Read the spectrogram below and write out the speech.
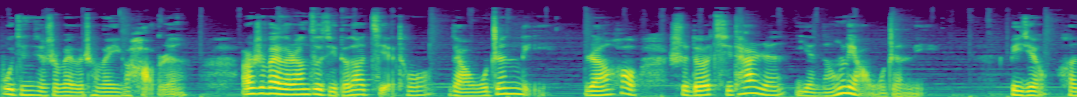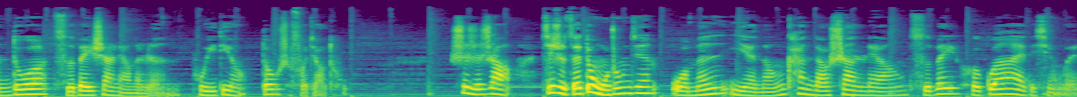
不仅仅是为了成为一个好人，而是为了让自己得到解脱、了悟真理，然后使得其他人也能了悟真理。毕竟，很多慈悲善良的人不一定都是佛教徒。事实上，即使在动物中间，我们也能看到善良、慈悲和关爱的行为，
